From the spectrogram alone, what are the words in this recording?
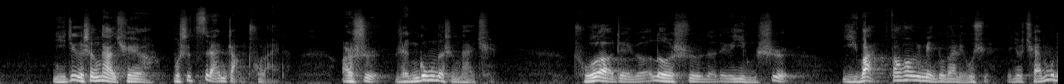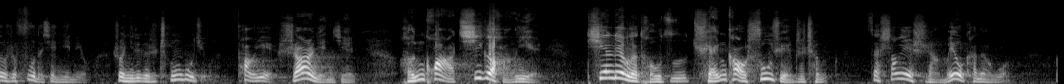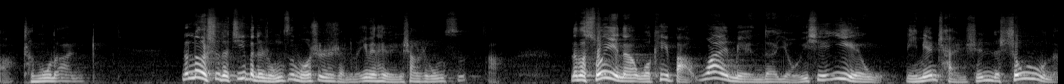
你这个生态圈啊不是自然长出来的，而是人工的生态圈。除了这个乐视的这个影视。以外，方方面面都在流血，也就全部都是负的现金流。说你这个是撑不久的。创业十二年间，横跨七个行业，天量的投资全靠输血支撑，在商业史上没有看到过啊成功的案例。那乐视的基本的融资模式是什么呢？因为它有一个上市公司啊，那么所以呢，我可以把外面的有一些业务里面产生的收入呢，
